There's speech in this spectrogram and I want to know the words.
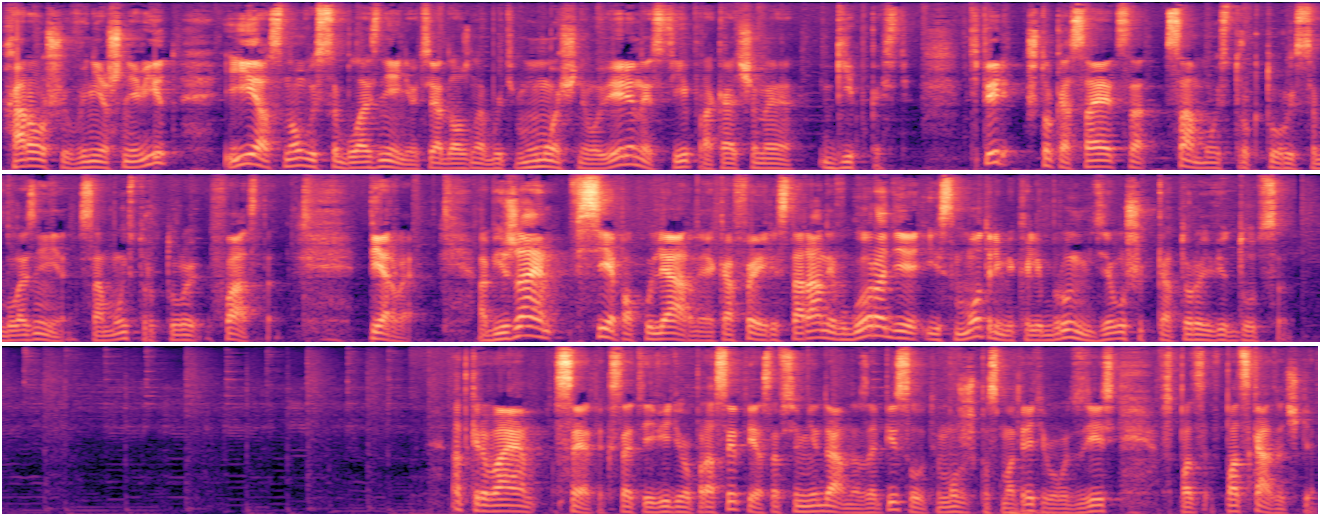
Хороший внешний вид и основы соблазнения. У тебя должна быть мощная уверенность и прокачанная гибкость. Теперь, что касается самой структуры соблазнения, самой структуры фаста. Первое. Объезжаем все популярные кафе и рестораны в городе и смотрим и калибруем девушек, которые ведутся. Открываем сеты. Кстати, видео про сеты я совсем недавно записывал. Ты можешь посмотреть его вот здесь в подсказочке.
